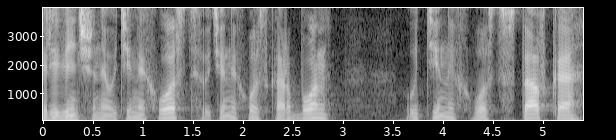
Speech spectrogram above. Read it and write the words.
перевинченный утиный хвост, утиный хвост карбон, утиный хвост вставка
